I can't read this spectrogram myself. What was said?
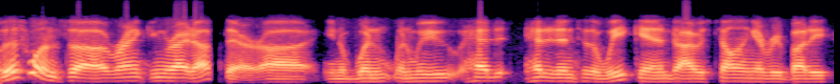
this one's uh, ranking right up there. Uh, you know, when when we head headed into the weekend, I was telling everybody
